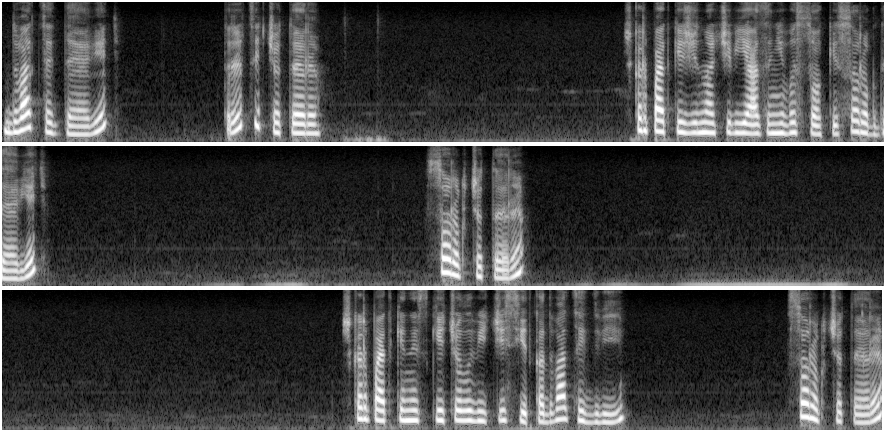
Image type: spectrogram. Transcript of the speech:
29, 34. Шкарпетки жіночі в'язані високі 49, 44, Шкарпетки низькі чоловічі сітка 22, 44,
